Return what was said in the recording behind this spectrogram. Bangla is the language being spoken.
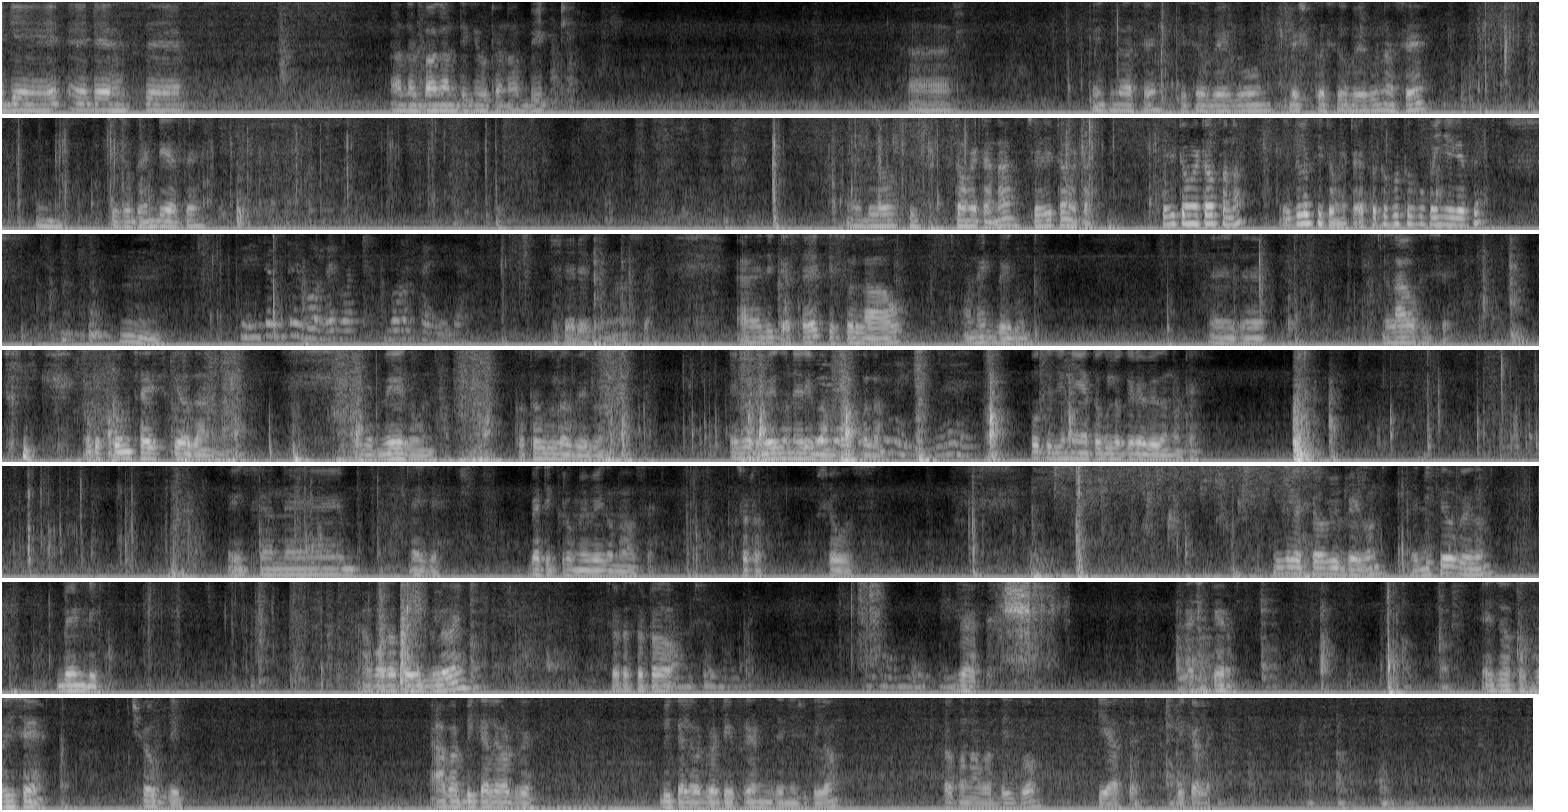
এটা এটা হচ্ছে আমাদের বাগান থেকে উঠানো বিট। আর এগুলো আছে কিছু বেগুন বেশ কিছু বেগুন আছে। হুম, কিছু ভেন্ডি আছে। এগুলো কি টমেটো না? Cherry tomato? চেরি টমেটোও তো না? এগুলো কি টমেটো? এতটুকু টুকু পেয়ে গেছে? হুম। সেরকম আছে? আর এদিকে আছে কিছু লাউ অনেক বেগুন। এই যে লাউ হয়েছে। এটা কোন সাইজ কেউ জানে যে বেগুন কতগুলো বেগুন? এবার বেগুনেরই বাম্পার ফলন প্রতিদিনই এতগুলো করে বেগুন ওঠে। এইখানে এই যে ব্যতিক্রমী বেগুনও আছে, ছোট, সবুজ। এগুলো সবই বেগুন, এদিকেও বেগুন, ভেন্ডি। আপাতত এইগুলোই ছোট ছোট যাক, আজকের এই যত হয়েছে সবজি আবার বিকালে উঠবে। বিকালে উঠবে ডিফারেন্ট জিনিসগুলো। তখন আবার দেখব কি আছে বিকালে।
